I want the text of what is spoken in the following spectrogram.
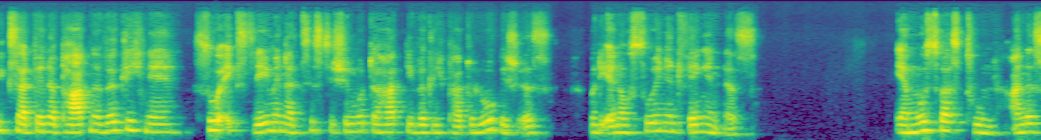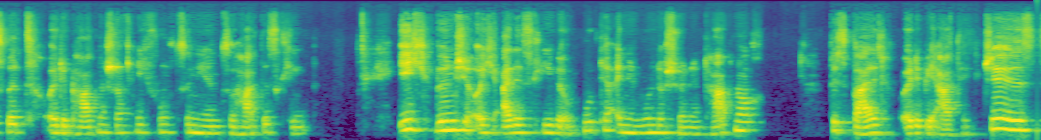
wie gesagt, wenn der Partner wirklich eine so extreme narzisstische Mutter hat, die wirklich pathologisch ist und er noch so in den Fängen ist, er muss was tun, anders wird eure Partnerschaft nicht funktionieren, so hart es klingt. Ich wünsche euch alles Liebe und Gute, einen wunderschönen Tag noch. Bis bald, eure Beate. Tschüss.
